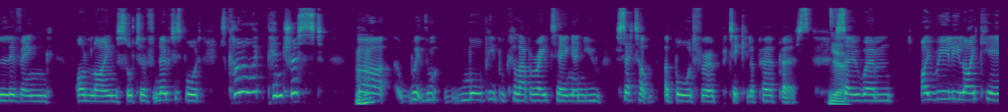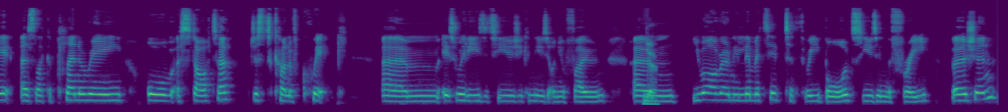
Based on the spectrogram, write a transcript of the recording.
living online sort of notice board. It's kind of like Pinterest, mm-hmm. but with m- more people collaborating, and you set up a board for a particular purpose. Yeah. So um, I really like it as like a plenary or a starter, just kind of quick. Um, it's really easy to use. You can use it on your phone. Um, yeah. You are only limited to three boards using the free version.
